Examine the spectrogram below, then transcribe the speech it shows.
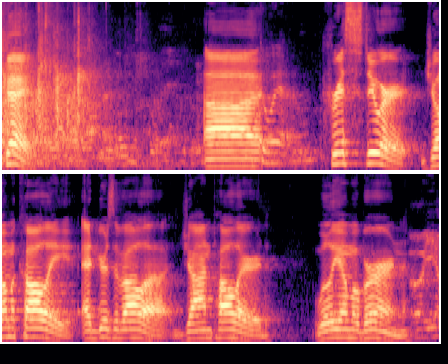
Okay. Uh, So, yeah. Chris Stewart, Joe McCauley, Edgar Zavala, John Pollard, William O'Byrne. Oh, yeah.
